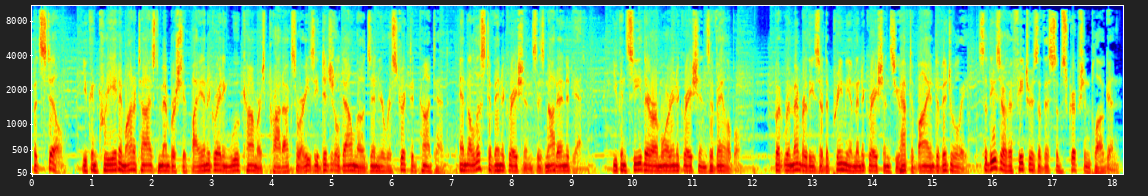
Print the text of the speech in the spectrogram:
But still, you can create a monetized membership by integrating WooCommerce products or easy digital downloads in your restricted content. And the list of integrations is not ended yet. You can see there are more integrations available. But remember these are the premium integrations you have to buy individually. So these are the features of this subscription plugin.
